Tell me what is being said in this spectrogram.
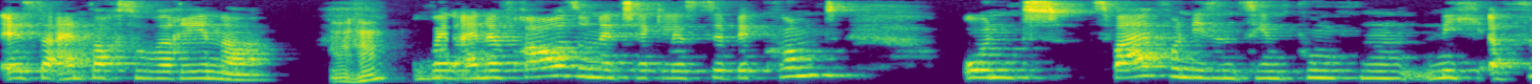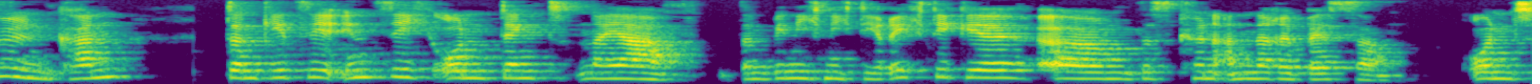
er ist da einfach souveräner. Mhm. Und wenn eine Frau so eine Checkliste bekommt und zwei von diesen zehn Punkten nicht erfüllen kann, dann geht sie in sich und denkt, naja, dann bin ich nicht die Richtige, ähm, das können andere besser. Und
